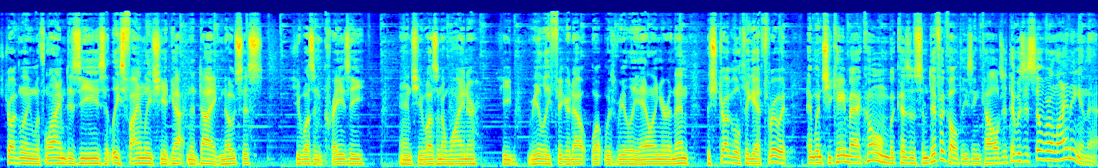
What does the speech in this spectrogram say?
struggling with Lyme disease. At least finally, she had gotten a diagnosis. She wasn't crazy, and she wasn't a whiner. She really figured out what was really ailing her, and then the struggle to get through it and when she came back home because of some difficulties in college, that there was a silver lining in that.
